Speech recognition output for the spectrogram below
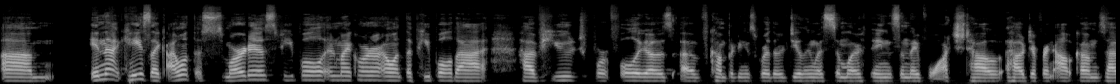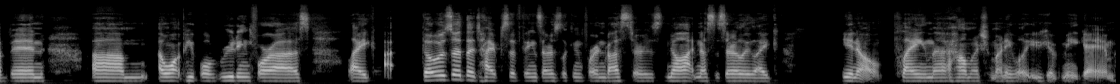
Um, in that case, like I want the smartest people in my corner. I want the people that have huge portfolios of companies where they're dealing with similar things and they've watched how how different outcomes have been. Um, I want people rooting for us. Like those are the types of things I was looking for investors, not necessarily like, you know, playing the how much money will you give me game.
